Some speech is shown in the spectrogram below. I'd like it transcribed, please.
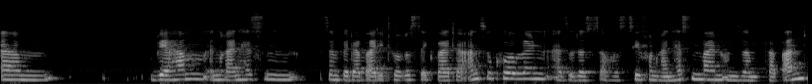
Ähm, wir haben in Rheinhessen sind wir dabei, die Touristik weiter anzukurbeln. Also das ist auch das Ziel von Rheinhessen-Wein, unserem Verband.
